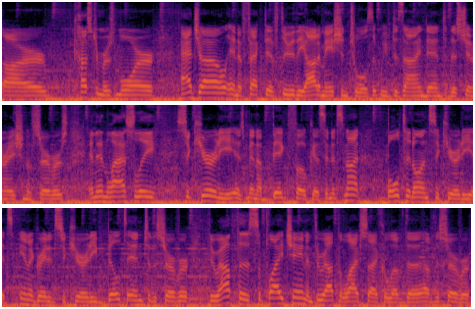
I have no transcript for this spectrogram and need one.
our customers more agile and effective through the automation tools that we've designed into this generation of servers. And then lastly, security has been a big focus, and it's not bolted on security, it's integrated security built into the server throughout the supply chain and throughout the life cycle of the, of the server.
